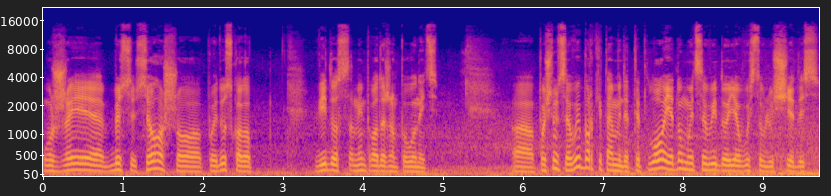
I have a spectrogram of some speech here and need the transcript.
уже більше всього, що пойду скоро відео з самим продажем полуниці. А, Почнуться виборки, там іде тепло. Я думаю, це відео я виставлю ще десь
